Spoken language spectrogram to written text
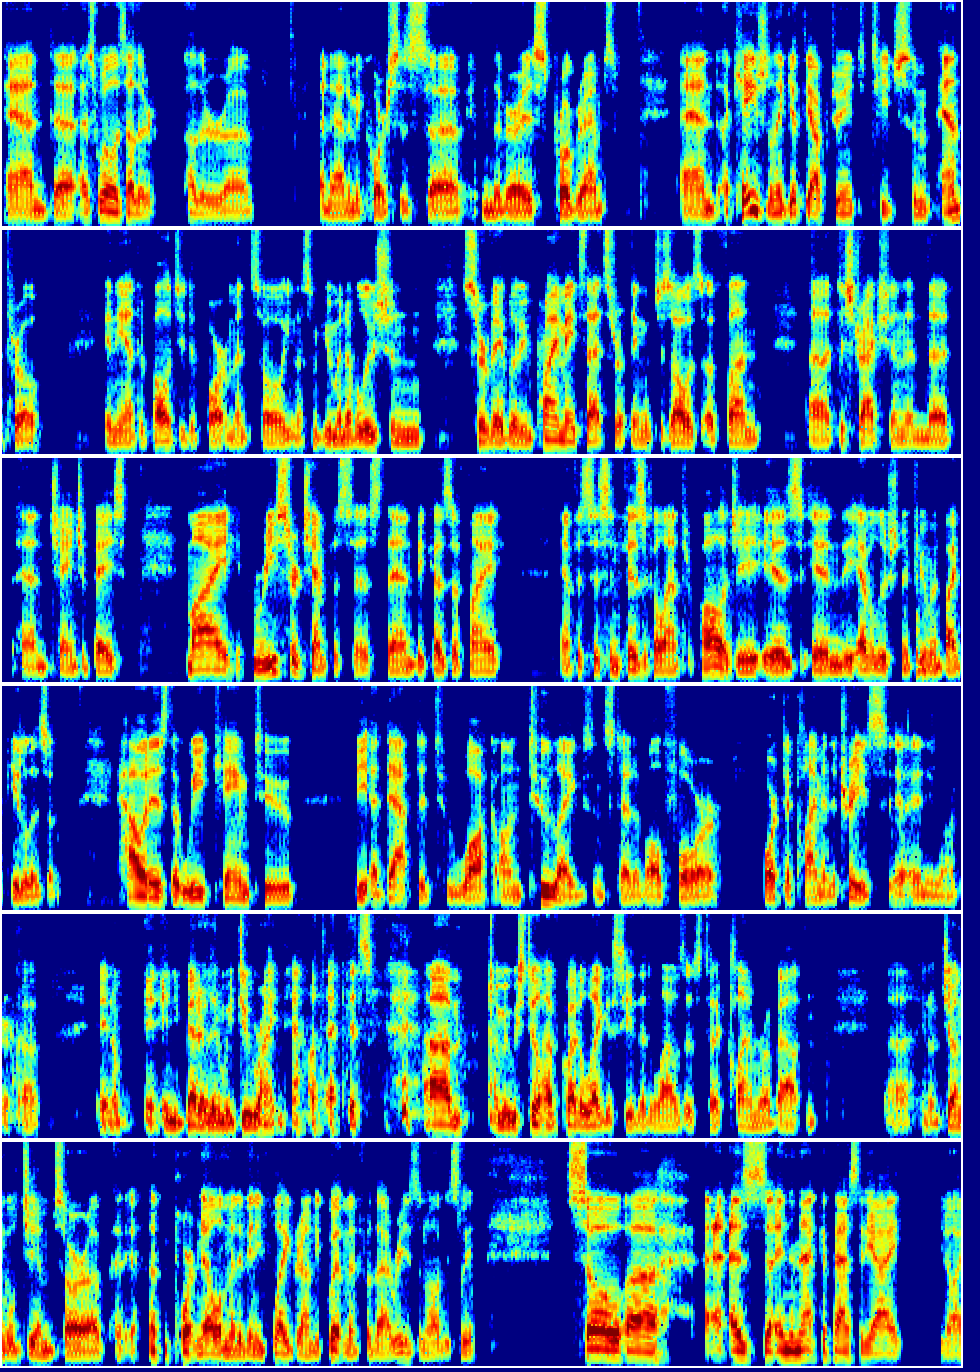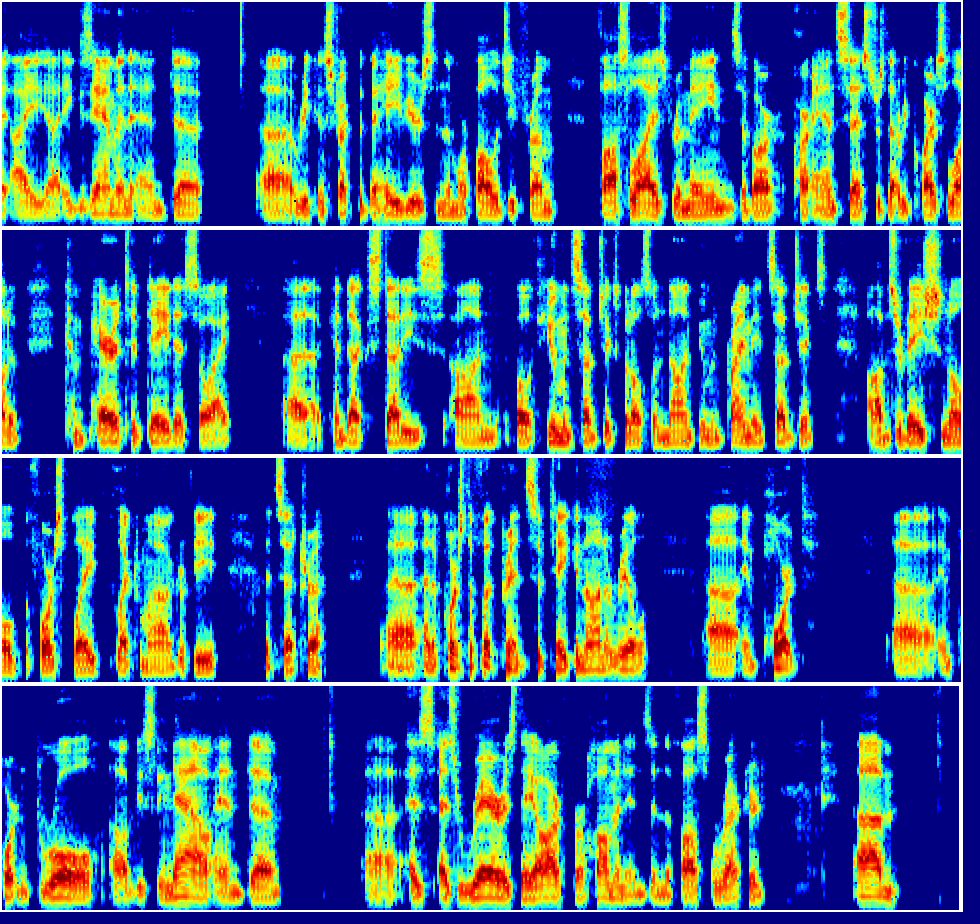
and uh, as well as other other uh, anatomy courses uh, in the various programs, and occasionally get the opportunity to teach some anthro in the anthropology department. So you know some human evolution, survey of living primates, that sort of thing, which is always a fun uh, distraction and uh, and change of pace. My research emphasis, then, because of my emphasis in physical anthropology, is in the evolution of human bipedalism, how it is that we came to be adapted to walk on two legs instead of all four, or to climb in the trees uh, any longer. Uh, you know, any better than we do right now. That is, um, I mean, we still have quite a legacy that allows us to clamber about and uh, you know, jungle gyms are an important element of any playground equipment for that reason, obviously. So, uh, as and in that capacity, I, you know, I, I uh, examine and uh, uh, reconstruct the behaviors and the morphology from fossilized remains of our our ancestors. That requires a lot of comparative data. So I uh, conduct studies on both human subjects, but also non human primate subjects, observational, force plate, electromyography, etc. Uh, and of course, the footprints have taken on a real uh, import, uh, important role, obviously, now. And um, uh, as, as rare as they are for hominins in the fossil record, um,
